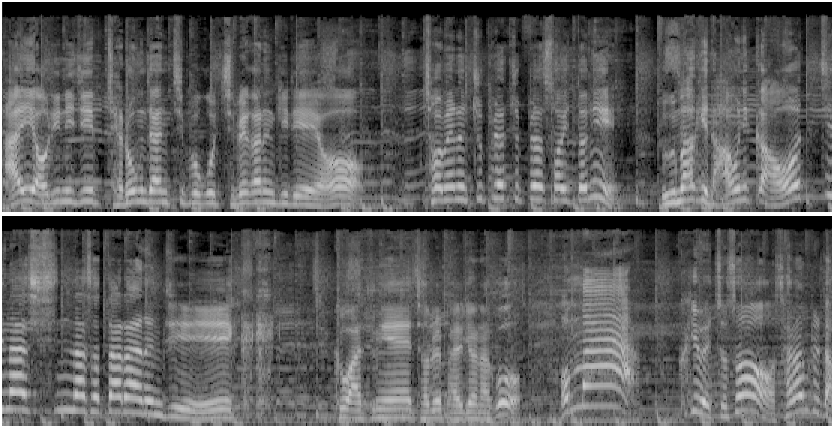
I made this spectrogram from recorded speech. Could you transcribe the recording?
아이 어린이집 재롱잔치 보고 집에 가는 길이에요 처음에는 쭈뼛쭈뼛 서 있더니 음악이 나오니까 어찌나 신나서 따라하는지. 그 와중에 저를 발견하고 엄마! 크게 외쳐서 사람들 다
